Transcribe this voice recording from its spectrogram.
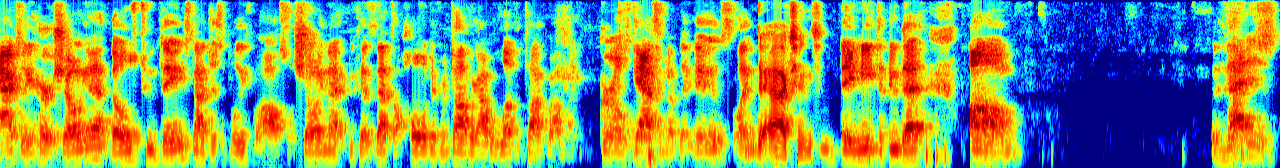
actually her showing that those two things, not just the police, but also showing that because that's a whole different topic. I would love to talk about like girls gassing up their niggas, like the actions. they need to do that. Um, that is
